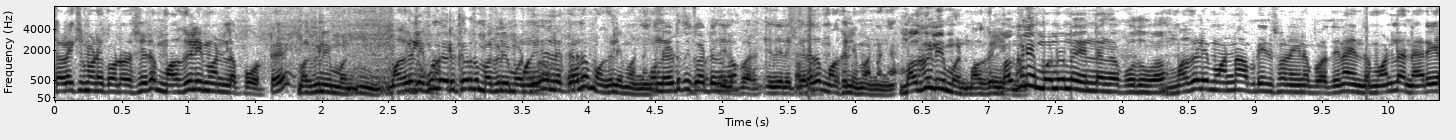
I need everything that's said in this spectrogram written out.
செலெக்ஷன் பண்ணி கொண்டு வர சீடை மகிழி மண்ணில் போட்டு மகிழி மண் மகிழி இதுக்குள்ள இருக்கிறது மகிழி மண் இதில் இருக்கிறது மகிழி மண்ணு ஒன்று எடுத்து காட்டுங்க பாருங்க இதில் இருக்கிறது மகிழி மண்ணுங்க மகிழி மண் மகிழி மகிழி மண்ணுன்னா என்னங்க பொதுவா? மகிழி மண் அப்படின்னு சொன்னீங்கன்னா பார்த்தீங்கன்னா இந்த மண்ணில் நிறைய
